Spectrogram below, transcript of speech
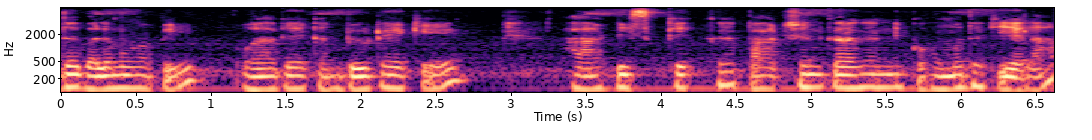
අද බලමු අපි. ඔයාගේ කම්පියුට එකේ හාඩිස්ක එක පාර්ෂන් කරගන්නේ කොහොමද කියලා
